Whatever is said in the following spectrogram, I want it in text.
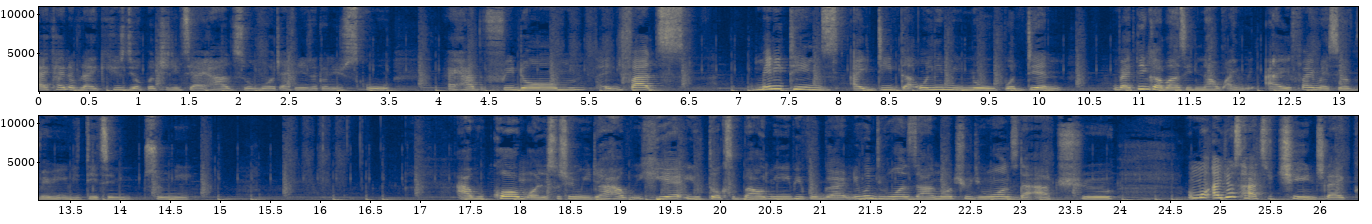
I kind of like used the opportunity I had so much. I finished secondary school. I had the freedom. In fact, many things I did that only me know. But then, if I think about it now, I I find myself very irritating to me. I will come on social media, I will hear you talks about me, people get even the ones that are not true, the ones that are true. I just had to change. Like,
